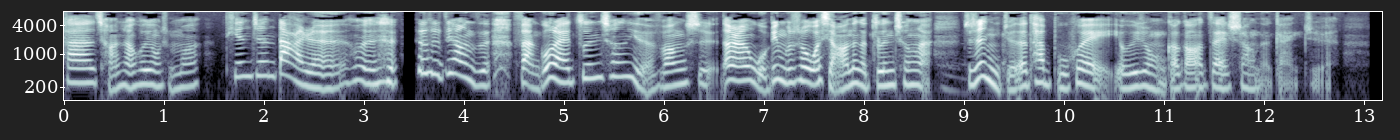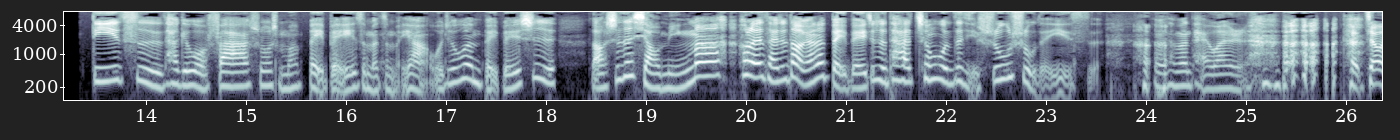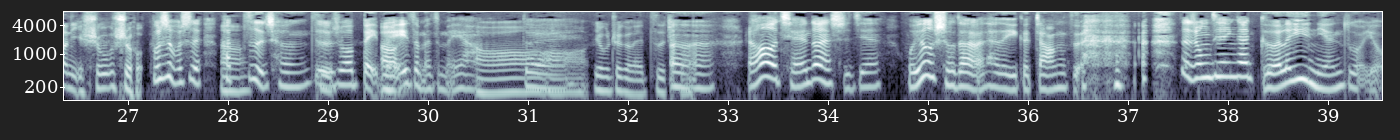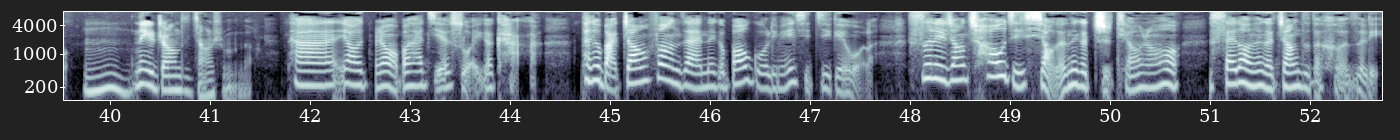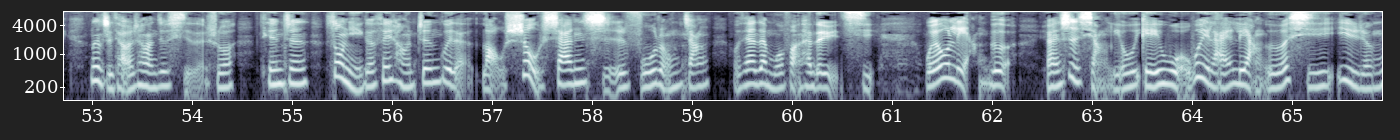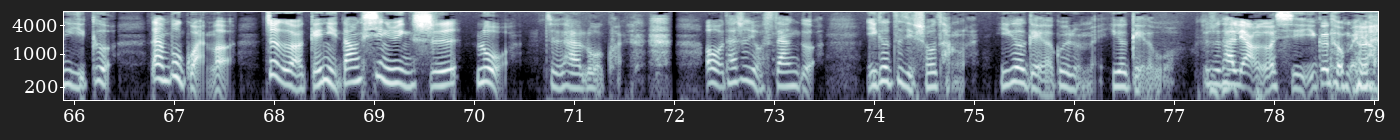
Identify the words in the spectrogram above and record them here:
他常常会用什么“天真大人”或者是 就是这样子反过来尊称你的方式。当然，我并不是说我想要那个尊称啦，只是你觉得他不会有一种高高在上的感觉。第一次他给我发说什么“北北怎么怎么样”，我就问北北是。老师的小名吗？后来才知道，原来北北就是他称呼自己叔叔的意思。他们台湾人，他叫你叔叔？不是不是，他自称就是说北北怎么怎么样。哦，对，用这个来自称。嗯嗯。然后前一段时间我又收到了他的一个章子，这中间应该隔了一年左右。嗯，那个章子讲什么的？他要让我帮他解锁一个卡。他就把章放在那个包裹里面一起寄给我了，撕了一张超级小的那个纸条，然后塞到那个章子的盒子里。那纸条上就写着说：“天真送你一个非常珍贵的老寿山石芙蓉章。”我现在在模仿他的语气。我有两个，原是想留给我未来两儿媳，一人一个，但不管了，这个给你当幸运石落，这是他的落款。哦，他是有三个，一个自己收藏了，一个给了桂纶镁，一个给了我，就是他两儿媳一个都没有。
